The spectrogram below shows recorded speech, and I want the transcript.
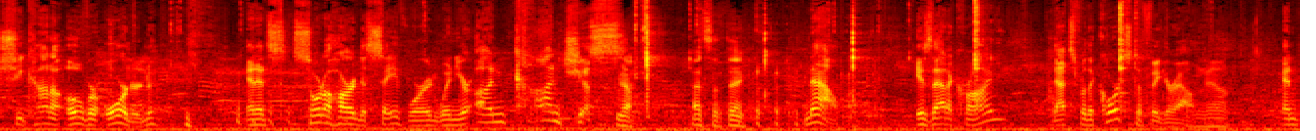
she kind of over ordered and it's sort of hard to safe word when you're unconscious Yeah. That's the thing. now is that a crime that's for the courts to figure out Yeah. and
